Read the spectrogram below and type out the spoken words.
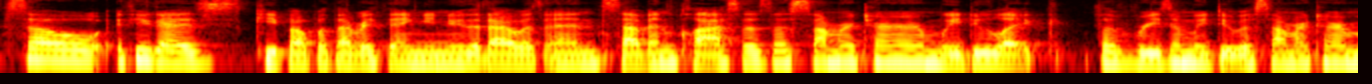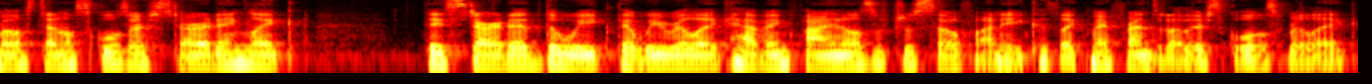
So, if you guys keep up with everything, you knew that I was in seven classes this summer term. We do like the reason we do a summer term, most dental schools are starting like they started the week that we were like having finals, which was so funny because like my friends at other schools were like,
